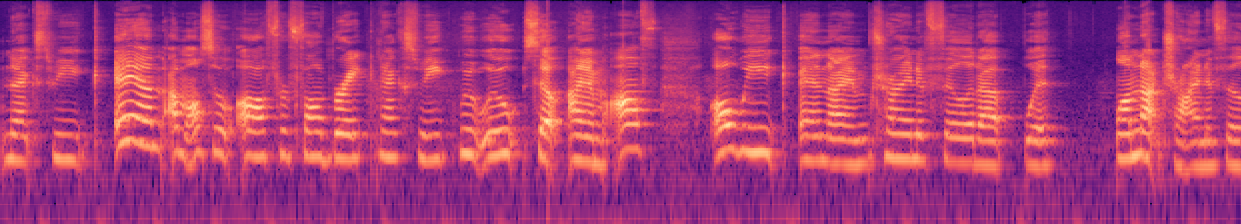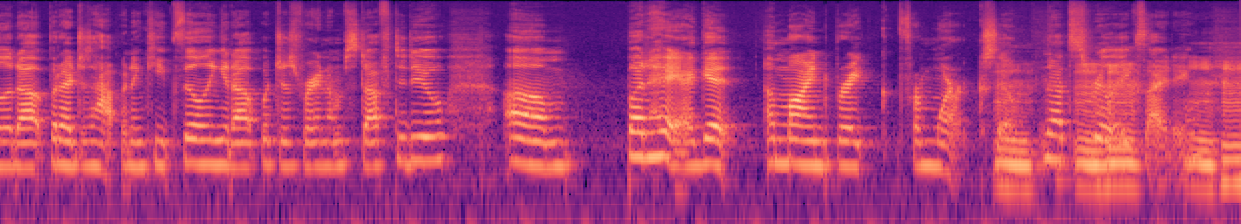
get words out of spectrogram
next week, and I'm also off for fall break next week. Woo woo. So, I am off all week and I'm trying to fill it up with well, I'm not trying to fill it up, but I just happen to keep filling it up with just random stuff to do. Um, but hey, I get a mind break from work, so Mm, that's really mhm, exciting. Mm-hmm.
